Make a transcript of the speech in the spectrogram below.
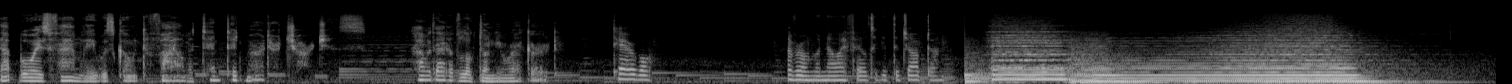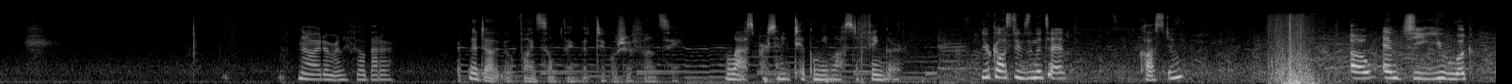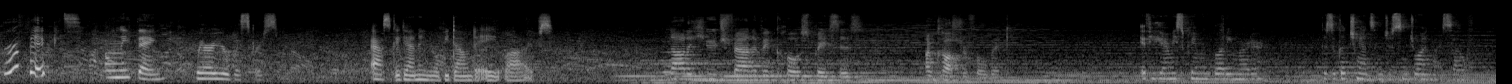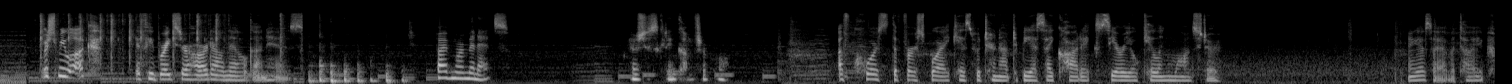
that boy's family was going to file attempted murder charges. How would that have looked on your record? Terrible. Everyone would know I failed to get the job done. No, I don't really feel better. No doubt you'll find something that tickles your fancy. The last person who tickled me lost a finger. Your costume's in the tent. Costume? OMG, you look perfect. Only thing, where are your whiskers? Ask again and you'll be down to eight lives. Not a huge fan of enclosed spaces. I'm claustrophobic. If you hear me screaming bloody murder, there's a good chance I'm just enjoying myself. Wish me luck. If he breaks your heart, I'll nail gun his. Five more minutes. I was just getting comfortable. Of course, the first boy I kissed would turn out to be a psychotic, serial killing monster. I guess I have a type.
